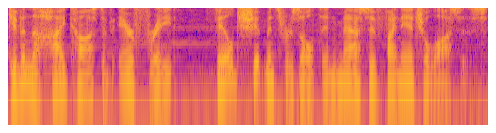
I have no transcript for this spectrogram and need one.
Given the high cost of air freight, failed shipments result in massive financial losses.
